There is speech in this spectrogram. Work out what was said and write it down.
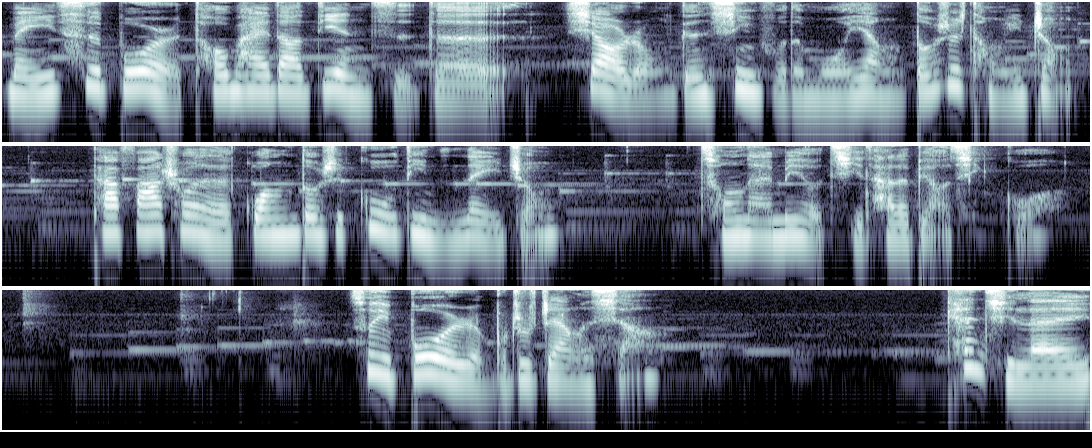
每一次波尔偷拍到电子的笑容跟幸福的模样，都是同一种，他发出来的光都是固定的那种，从来没有其他的表情过。所以波尔忍不住这样想。看起来，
